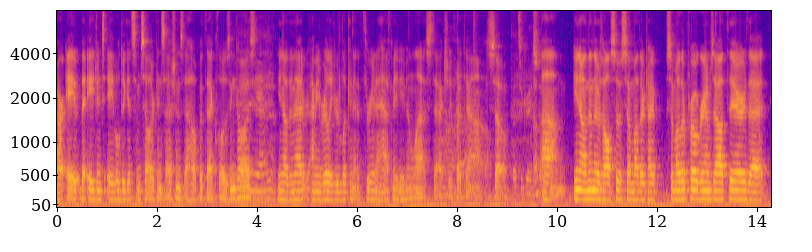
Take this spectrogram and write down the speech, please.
are a, the agent's able to get some seller concessions to help with that closing cost. Yeah, yeah, yeah. You know, then that I mean, really, you're looking at three and a half, maybe even less to actually put down. So. That's a great start. Um, you know, and then there's also some other type, some other programs out there that,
